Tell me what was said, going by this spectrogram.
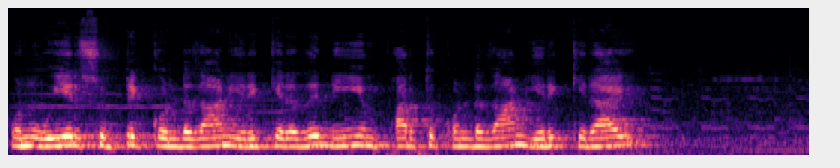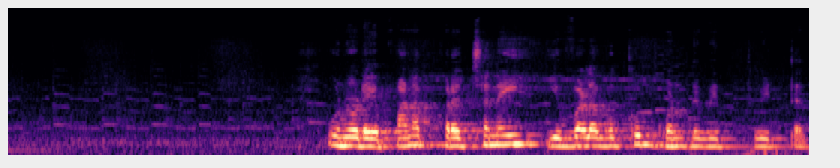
உன் உயிர் சுற்றி கொண்டுதான் இருக்கிறது. நீயும் பார்த்து கொண்டுதான் இருக்கிறாய். உன்னுடைய பணப்பிரச்சனை இவ்வளவுக்கும் கொண்டு விட்டு விட்டது.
